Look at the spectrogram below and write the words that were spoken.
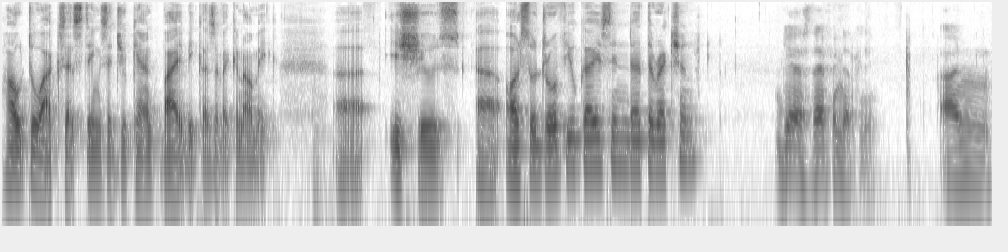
how to access things that you can't buy because of economic issues uh, also drove you guys in that direction? Yes, definitely. And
